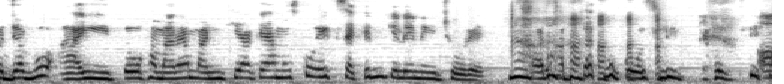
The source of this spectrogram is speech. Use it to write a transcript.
बट जब वो आई तो हमारा मन किया कि हम उसको एक सेकंड के लिए नहीं छोड़े। और अब तक वो को स्लीप करती oh,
